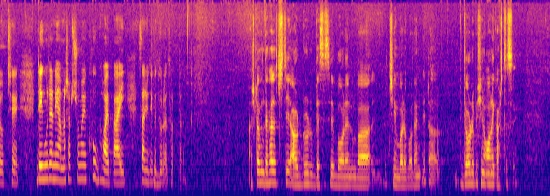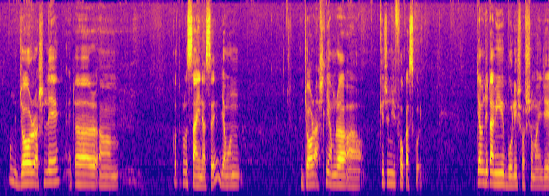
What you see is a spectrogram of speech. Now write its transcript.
চলছে, ডেঙ্গুটা নিয়ে আমরা সবসময় খুব ভয় পাই। স্যার, যদি একটু তুলে ধরতেন। আসলে এখন দেখা যাচ্ছে যে আউটডোর বেসিসে বলেন বা চেম্বারে বলেন, এটা জ্বরের পেশেন্ট অনেক আসতেছে। এবং জ্বর আসলে এটার কতগুলো সাইন আছে, যেমন জ্বর আসলে আমরা কিছু জিনিস ফোকাস করি। যেমন যেটা আমি বলি সবসময় যে,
